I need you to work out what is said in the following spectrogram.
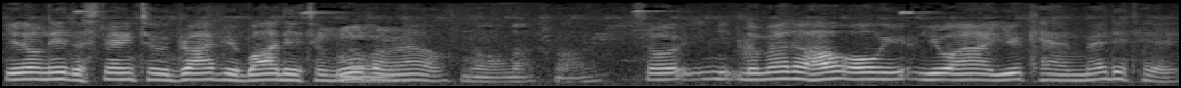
you don't need the strength to drive your body to move no. around. No, that's right. So no matter how old you are, you can meditate.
